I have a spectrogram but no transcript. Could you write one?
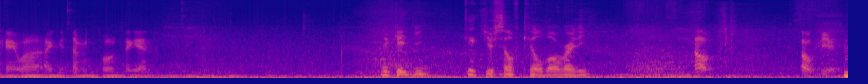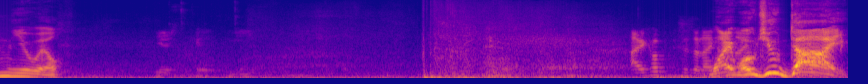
Okay, well, I guess I'm in fault again. Look at you. Get yourself killed already. Oh. Oh, fear. You will. Here's killed me. I hope this is a. Why won't you die?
